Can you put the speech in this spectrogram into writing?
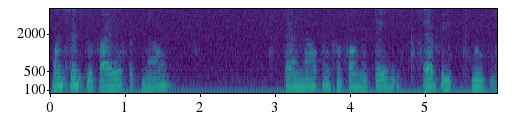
Wednesdays to Fridays, but now they're now going to confirm it daily, every movie.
